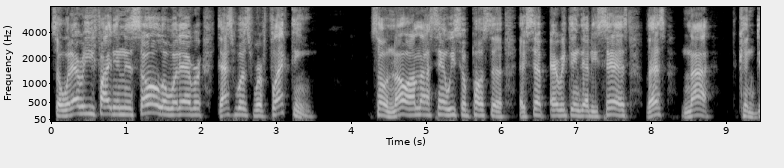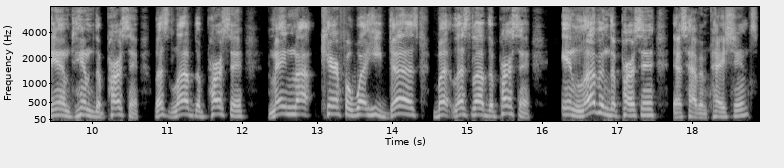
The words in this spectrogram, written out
so whatever he fighting in his soul or whatever, that's what's reflecting. So no, I'm not saying we supposed to accept everything that he says. Let's not condemn him, the person. Let's love the person. May not care for what he does, but let's love the person. In loving the person, that's having patience,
